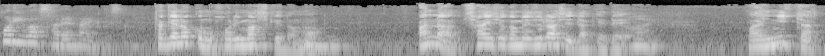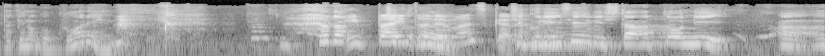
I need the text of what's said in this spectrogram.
掘りはされないんですか？タケノコも掘りますけども、うん。あんなん最初が珍しいだけで、はい。毎日タケノコ食われへんですよ。ただいっぱい取れますからね。竹林整備した後にああ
